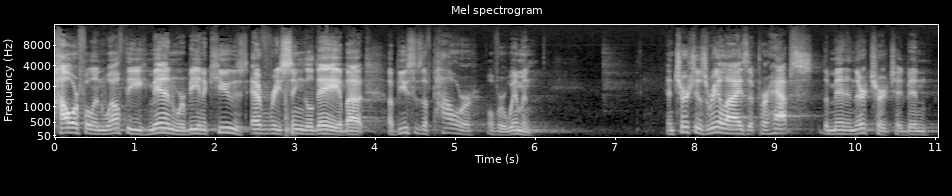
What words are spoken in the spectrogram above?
powerful and wealthy men were being accused every single day about abuses of power over women. And churches realized that perhaps the men in their church had been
